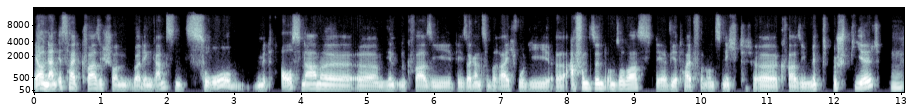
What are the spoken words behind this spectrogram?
ja, und dann ist halt quasi schon über den ganzen Zoo, mit Ausnahme äh, hinten quasi dieser ganze Bereich, wo die äh, Affen sind und sowas, der wird halt von uns nicht äh, quasi mitbespielt, mhm.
